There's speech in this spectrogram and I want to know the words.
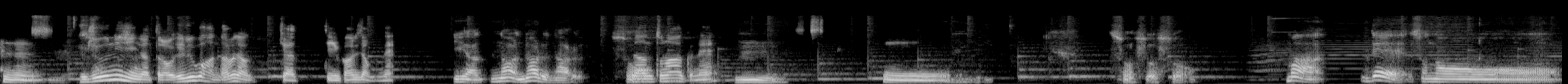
12時になったらお昼ご飯食べなきゃっていう感じだもんね。いや、な、なるなる。そう。なんとなくね。うん。うん。そうそうそう。まあ、で、その、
